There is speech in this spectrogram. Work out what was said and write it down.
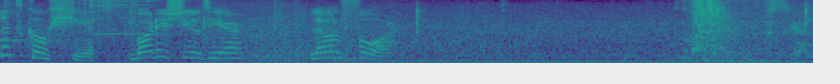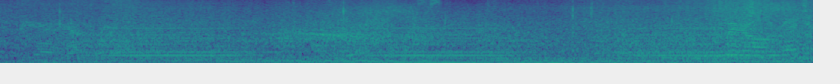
Let's go here. Body shield here. Level 4. Scan the area. We're all ready.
